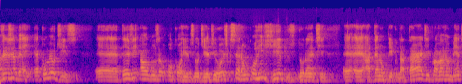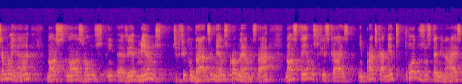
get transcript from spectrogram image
veja bem, é como eu disse, é, teve alguns ocorridos no dia de hoje que serão corrigidos durante é, é, até no pico da tarde e provavelmente amanhã nós, nós vamos é, ver menos dificuldades e menos problemas, tá? Nós temos fiscais em praticamente todos os terminais.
